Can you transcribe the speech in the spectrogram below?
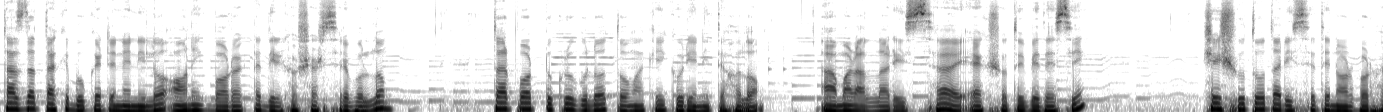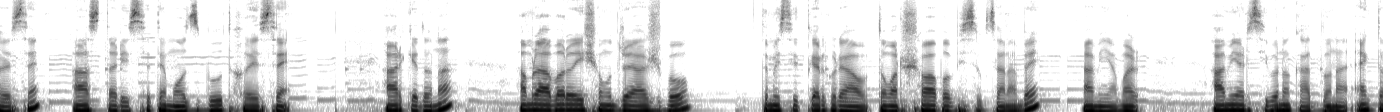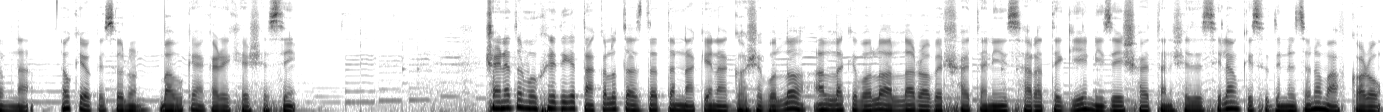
তাজদার তাকে বুকে টেনে নিল, অনেক বড় একটা দীর্ঘশ্বাস ছেড়ে বলল, তারপর টুকরোগুলো তোমাকেই করিয়ে নিতে হলো। আমার আল্লাহর ইচ্ছায় এক সুতোয় বেঁধেছি। সেই সুতো তার ইচ্ছেতে নড়বড় হয়েছে, আজ তার ইচ্ছেতে মজবুত হয়েছে। আর কেঁদো না। আমরা আবারও এই সমুদ্রে আসব। তুমি চিৎকার করে তোমার সব অভিযোগ জানাবে। আমি আমার, আমি আর জীবনও কাঁদবো না, একদম না। ওকে ওকে, চলুন, বাবুকে একা রেখে এসেছি। সাইনাতের মুখের দিকে তাকালো তাজদার তার নাকে নাক ঘষে বলল, আল্লাহকে বলো, আল্লাহ রবের শয়তানি সারাতে গিয়ে নিজেই শয়তান সেজেছিলাম, কিছুদিনের জন্য মাফ করো।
